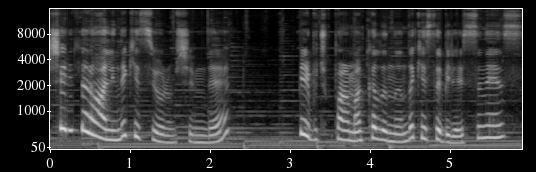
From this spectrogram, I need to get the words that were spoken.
Şeritler halinde kesiyorum şimdi. Bir buçuk parmak kalınlığında kesebilirsiniz.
